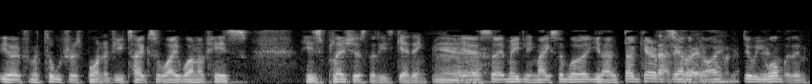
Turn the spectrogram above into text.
you know, from a torturer's point of view, takes away one of his his pleasures that he's getting. Yeah. so it immediately makes her well, you know, don't care That's about the other guy. point. Do what you want with him.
